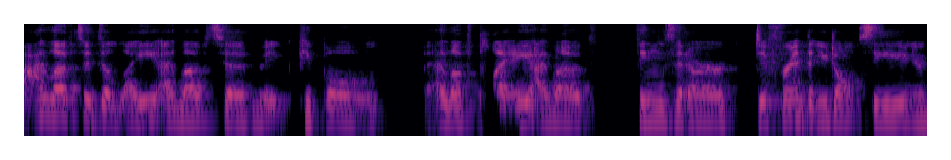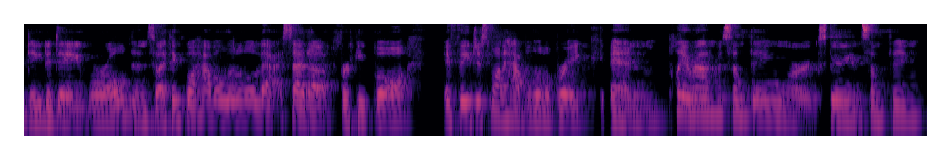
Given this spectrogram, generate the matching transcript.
I love to delight. I love to make people, I love play. I love things that are different that you don't see in your day to day world. And so I think we'll have a little of that set up for people if they just want to have a little break and play around with something or experience something.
